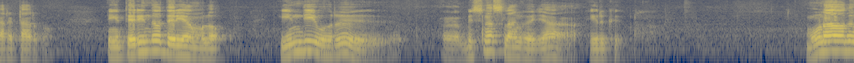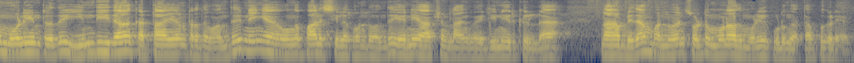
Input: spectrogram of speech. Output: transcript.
கரெக்டாக இருக்கும். நீங்கள் தெரிந்தோ தெரியாமலோ ஹிந்தி ஒரு பிஸ்னஸ் லாங்குவேஜாக இருக்குது மூணாவது மொழின்றது ஹிந்தி தான் கட்டாயன்றது வந்து நீங்கள் உங்கள் பாலிசியில் கொண்டு வந்து எனி ஆப்ஷன் லாங்குவேஜ்னு இருக்குல்ல நான் அப்படி தான் பண்ணுவேன்னு சொல்லிட்டு மூணாவது மொழியை கொடுங்க. தப்பு கிடையாது.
